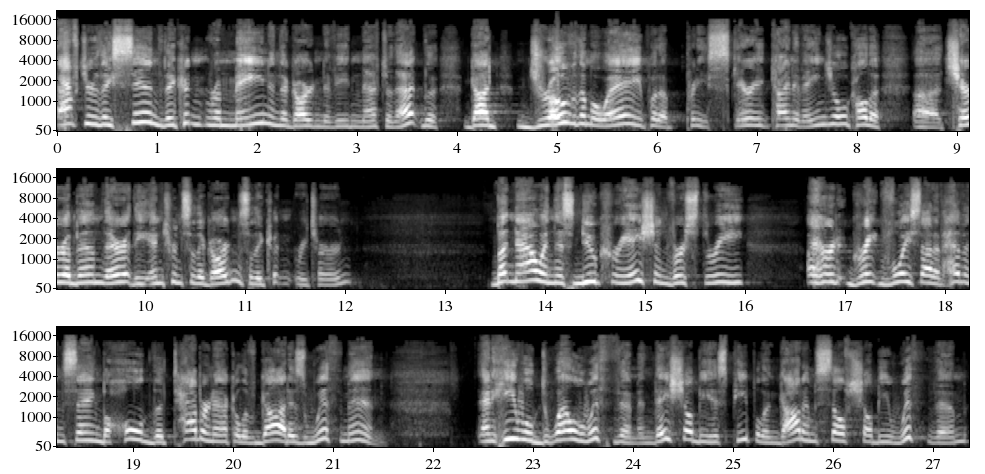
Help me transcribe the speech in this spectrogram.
after they sinned, they couldn't remain in the Garden of Eden after that. The, God drove them away. He put a pretty scary kind of angel called a cherubim there at the entrance of the garden so they couldn't return. But now in this new creation, verse 3, I heard a great voice out of heaven saying, Behold, the tabernacle of God is with men, and he will dwell with them, and they shall be his people, and God himself shall be with them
